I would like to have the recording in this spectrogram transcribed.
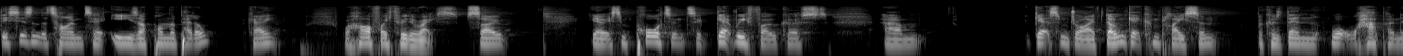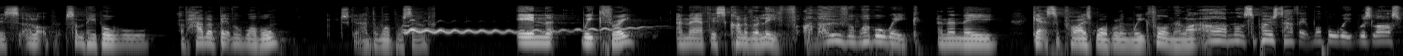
This isn't the time to ease up on the pedal. Okay. We're halfway through the race. So, you know, it's important to get refocused, um, get some drive. Don't get complacent because then what will happen is a lot of some people will have had a bit of a wobble just going to add the wobble sound. In week three, and they have this kind of relief. I'm over wobble week. And then they get a surprise wobble in week four, and they're like, oh, I'm not supposed to have it. Wobble week was last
